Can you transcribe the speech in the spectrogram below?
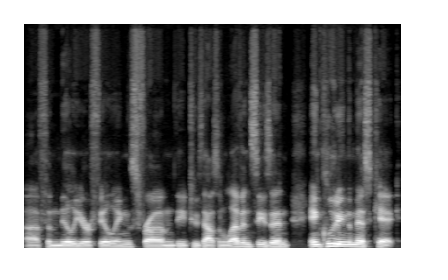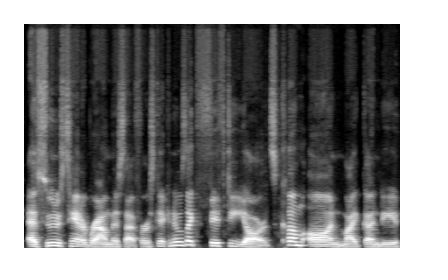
uh, familiar feelings from the 2011 season including the missed kick. As soon as tanner brown missed that first kick and it was like 50 yards. Come on mike gundy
